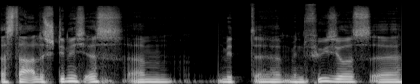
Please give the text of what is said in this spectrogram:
dass da alles stimmig ist, ähm, mit, äh, mit Physios, äh,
